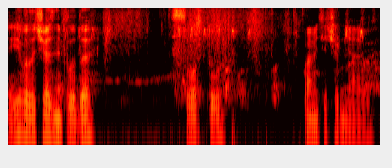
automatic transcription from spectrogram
І величезні плоди сорту пам'яті Черняєва.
